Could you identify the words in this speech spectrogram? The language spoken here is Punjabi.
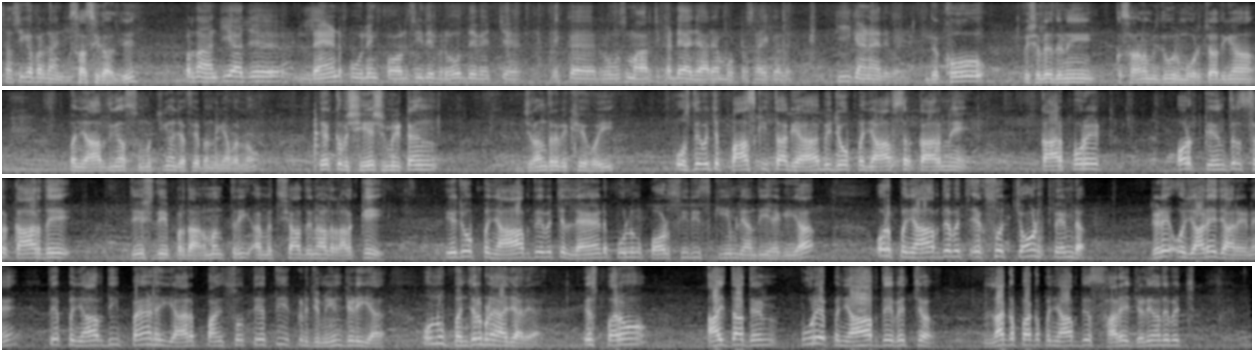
ਸਤਿ ਸ਼੍ਰੀ ਅਕਾਲ ਪ੍ਰਧਾਨ ਜੀ। ਸਤਿ ਸ਼੍ਰੀ ਅਕਾਲ ਜੀ। ਪ੍ਰਧਾਨ ਜੀ ਅੱਜ ਲੈਂਡ ਪੂਲਿੰਗ ਪਾਲਿਸੀ ਦੇ ਵਿਰੋਧ ਦੇ ਵਿੱਚ ਇੱਕ ਰੋਸ ਮਾਰਚ ਕੱਢਿਆ ਜਾ ਰਿਹਾ ਮੋਟਰਸਾਈਕਲ। ਕੀ ਕਹਿਣਾ ਇਹਦੇ ਬਾਰੇ? ਦੇਖੋ ਪਿਛਲੇ ਦਿਨੀ ਕਿਸਾਨ ਮਜ਼ਦੂਰ ਮੋਰਚਾ ਦੀਆਂ ਪੰਜਾਬ ਦੀਆਂ ਸਮੁੱਚੀਆਂ ਜਥੇਬੰਦੀਆਂ ਵੱਲੋਂ ਇੱਕ ਵਿਸ਼ੇਸ਼ ਮੀਟਿੰਗ ਜਲੰਧਰ ਵਿਖੇ ਹੋਈ। ਉਸ ਦੇ ਵਿੱਚ ਪਾਸ ਕੀਤਾ ਗਿਆ ਵੀ ਜੋ ਪੰਜਾਬ ਸਰਕਾਰ ਨੇ ਕਾਰਪੋਰੇਟ ਔਰ ਕੇਂਦਰ ਸਰਕਾਰ ਦੇ ਦੇਸ਼ ਦੇ ਪ੍ਰਧਾਨ ਮੰਤਰੀ ਅਮਿਤ ਸ਼ਾਹ ਦੇ ਨਾਲ ਰਲ ਕੇ ਇਹ ਜੋ ਪੰਜਾਬ ਦੇ ਵਿੱਚ ਲੈਂਡ ਪੂਲਿੰਗ ਪਾਲਿਸੀ ਦੀ ਸਕੀਮ ਲਿਆਂਦੀ ਹੈਗੀ ਆ, ਔਰ ਪੰਜਾਬ ਦੇ ਵਿੱਚ 164 ਪਿੰਡ ਜਿਹੜੇ ਉਜਾੜੇ ਜਾ ਰਹੇ ਨੇ ਤੇ ਪੰਜਾਬ ਦੀ 65533 ਏਕੜ ਜ਼ਮੀਨ ਜਿਹੜੀ ਆ, ਉਹਨੂੰ ਬੰਜਰ ਬਣਾਇਆ ਜਾ ਰਿਹਾ ਇਸ ਪਰੋਂ ਅੱਜ ਦਾ ਦਿਨ ਪੂਰੇ ਪੰਜਾਬ ਦੇ ਵਿੱਚ, ਲਗਭਗ ਪੰਜਾਬ ਦੇ ਸਾਰੇ ਜ਼ਿਲ੍ਹਿਆਂ ਦੇ ਵਿੱਚ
